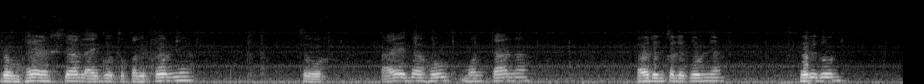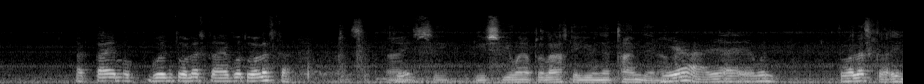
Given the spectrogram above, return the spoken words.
From here, Seattle, I go to California, to Idaho, Montana, Southern California, Oregon. At time of going to Alaska, I go to Alaska. I Yes. see. You you went up to Alaska during that time then, huh? Yeah, I, I went to Alaska. I,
